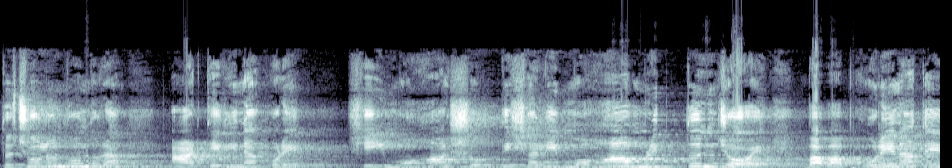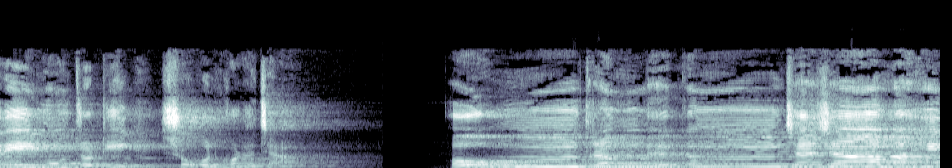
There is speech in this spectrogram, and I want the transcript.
তো চলুন বন্ধুরা, আর দেরি না করে সেই মহা শক্তিশালী মহামৃত্যুঞ্জয় বাবা ভোলেনাথের এই মন্ত্রটি শ্রবণ করা যাক। ॐ त्र्यम्बकं सुगंधि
